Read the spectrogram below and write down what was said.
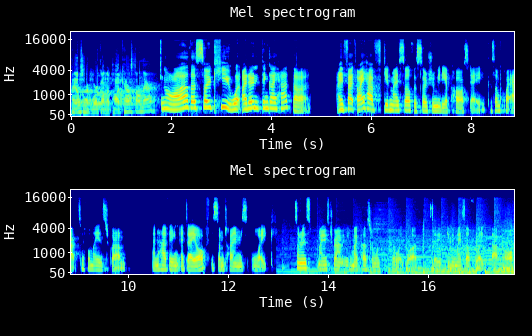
I also had work on the podcast on there. Aw, that's so cute. What I don't think I had that. In fact, I have given myself a social media pass day because I'm quite active on my Instagram, and having a day off is sometimes like sometimes my Instagram and even my personal one can feel like work. So giving myself like that off.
